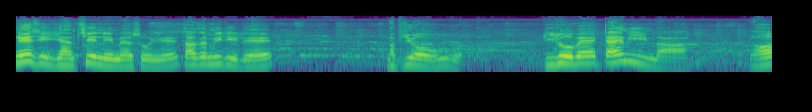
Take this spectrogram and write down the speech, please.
နေ့စီရန်ဖြစ်နေမယ်ဆိုရင်သာသမီတွေလည်းမပြောဘူးပေါ့ဒီလိုပဲတိုင်းပြည်မှာเนาะ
